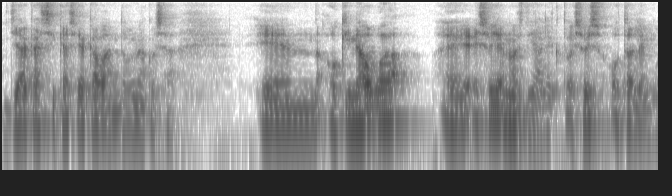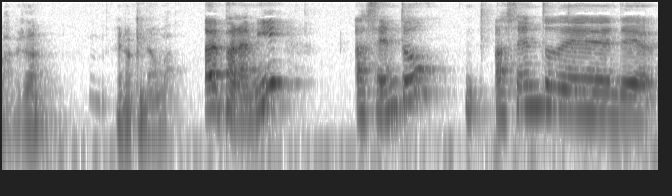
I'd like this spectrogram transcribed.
ya casi casi acabando una cosa. En Okinawa eh, eso ya no es dialecto, eso es otra lengua, ¿verdad? En Okinawa. Para mí, acento, acento de, de,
